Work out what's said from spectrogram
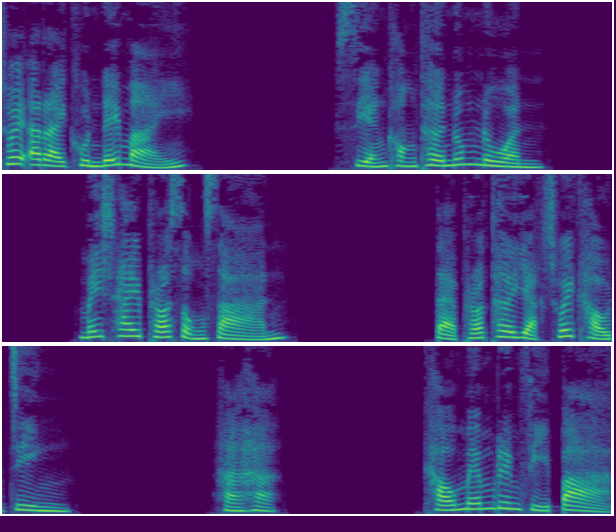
ช่วยอะไรคุณได้ไหม เสียงของเธอนุ่มนวล ไม่ใช่เพราะสงสาร แต่เพราะเธออยากช่วยเขาจริง ฮ่าฮ่า เขาเม้มริมฝีปาก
